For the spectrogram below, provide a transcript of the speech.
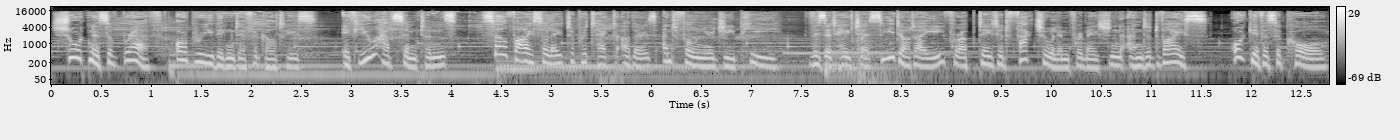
shortness of breath, or breathing difficulties. If you have symptoms, self isolate to protect others and phone your GP. Visit hse.ie for updated factual information and advice, or give us a call.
